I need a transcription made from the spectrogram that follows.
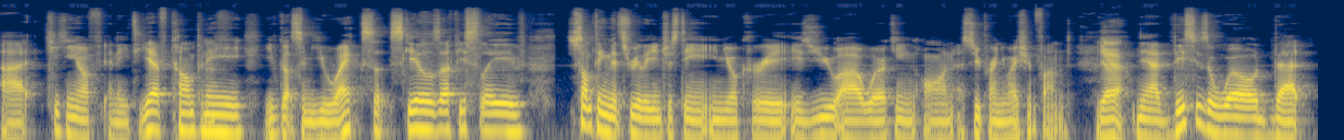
uh, kicking off an ETF company. You've got some UX skills up your sleeve. Something that's really interesting in your career is you are working on a superannuation fund. Yeah. Now, this is a world that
